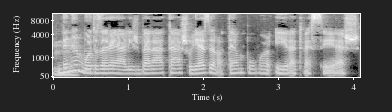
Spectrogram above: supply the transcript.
De mhm. nem volt az a reális belátás, hogy ezzel a tempóval életveszélyes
